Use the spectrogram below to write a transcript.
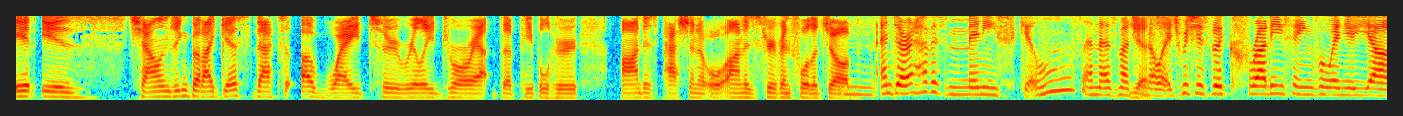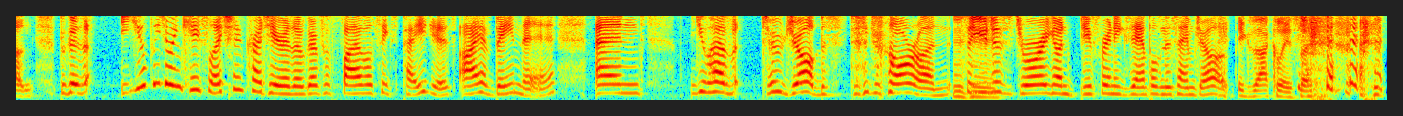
It is challenging, but I guess that's a way to really draw out the people who aren't as passionate or aren't as driven for the job. Mm, and don't have as many skills and as much Yes. knowledge, which is the cruddy thing for when you're young. Because you'll be doing key selection criteria that'll go for five or six pages. I have been there, and you have two jobs to draw on. So Mm-hmm. you're just drawing on different examples in the same job. Exactly. So, and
